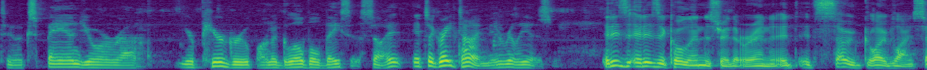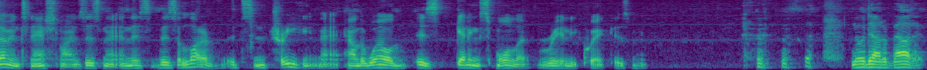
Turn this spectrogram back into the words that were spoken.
to expand your uh, your peer group on a global basis. So it, it's a great time. It really is. It is. It is a cool industry that we're in. It, it's so globalized, so internationalized, isn't it? And there's there's a lot of. It's intriguing that how the world is getting smaller really quick, isn't it? no doubt about it.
